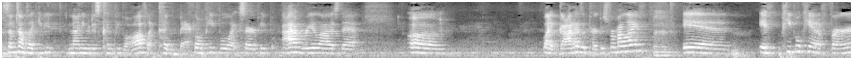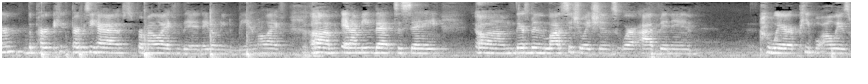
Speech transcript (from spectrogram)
sometimes, like you could not even just cutting people off, like cutting back on people, like certain people. I've realized that, um, like God has a purpose for my life, and if people can't affirm the pur- purpose he has for my life, then they don't need to be in my life. Um, and I mean that to say, um, there's been a lot of situations where I've been in where people always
